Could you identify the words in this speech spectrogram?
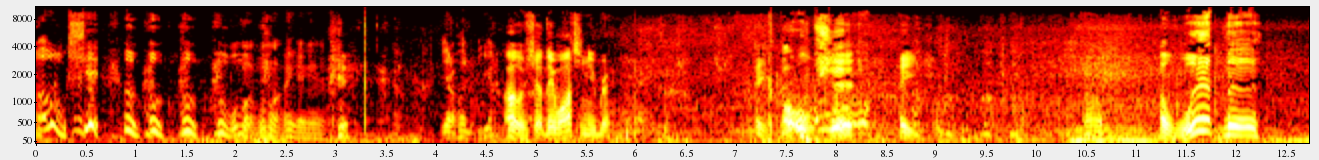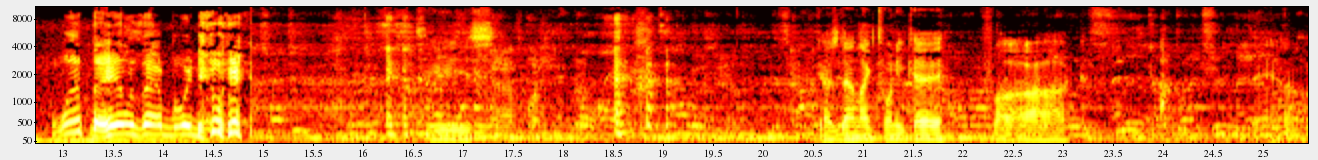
Oh, shit. Oh, oh, oh, oh. One more, one more. Hey, hey, hey. You gotta hold it. Yeah. Oh shit, they watching you, bro. Hey, oh shit. Hey. Oh, oh, what the? What the hell is that boy doing? Jeez. Guy's down like 20k. Fuck. Damn, bro.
